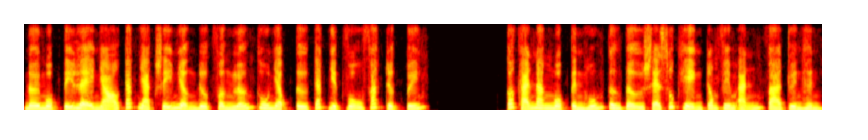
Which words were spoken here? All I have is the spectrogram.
nơi một tỷ lệ nhỏ các nhạc sĩ nhận được phần lớn thu nhập từ các dịch vụ phát trực tuyến. Có khả năng một tình huống tương tự sẽ xuất hiện trong phim ảnh và truyền hình.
